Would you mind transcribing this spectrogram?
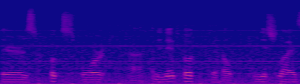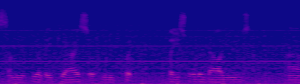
There's hooks for uh, an init hook to help initialize some of your field API. So if you need to put placeholder values, uh,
